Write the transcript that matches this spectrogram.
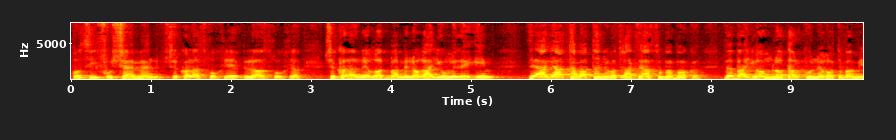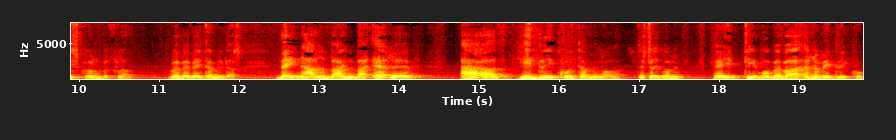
הוסיפו שמן, שכל הזכוכיות, לא הזכוכיות, שכל הנרות במנורה יהיו מלאים. זה היה הטבת הנרות, רק זה עשו בבוקר. וביום לא דלקו נרות במשכון בכלל, ובבית המקדש. בין הארבעים בערב, אז הדליקו את המנורה. זה שני דברים. היטיבו ובערב הדליקו.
